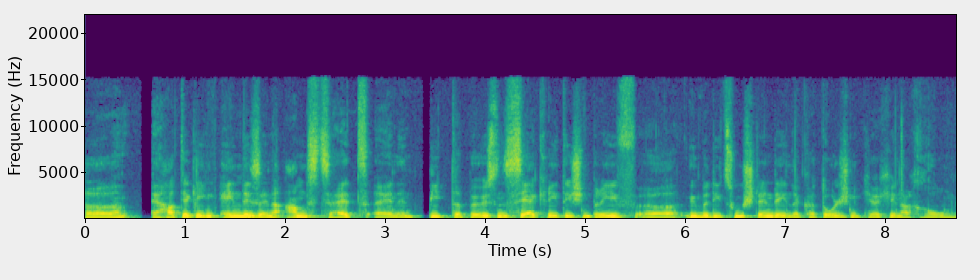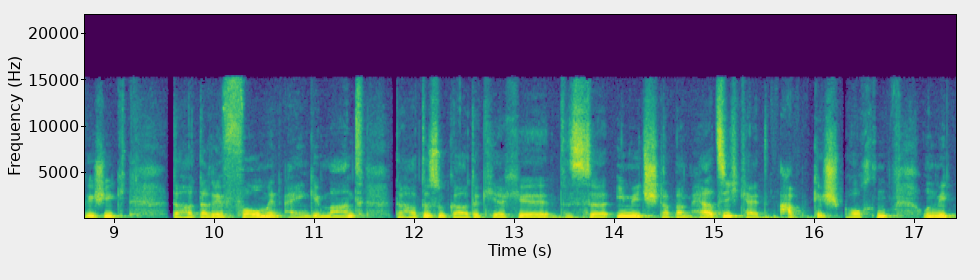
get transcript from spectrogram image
Äh, er hat ja gegen Ende seiner Amtszeit einen bitterbösen, sehr kritischen Brief äh, über die Zustände in der katholischen Kirche nach Rom geschickt. Da hat er Reformen eingemahnt. Da hat er sogar der Kirche das äh, Image der Barmherzigkeit abgesprochen. Und mit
